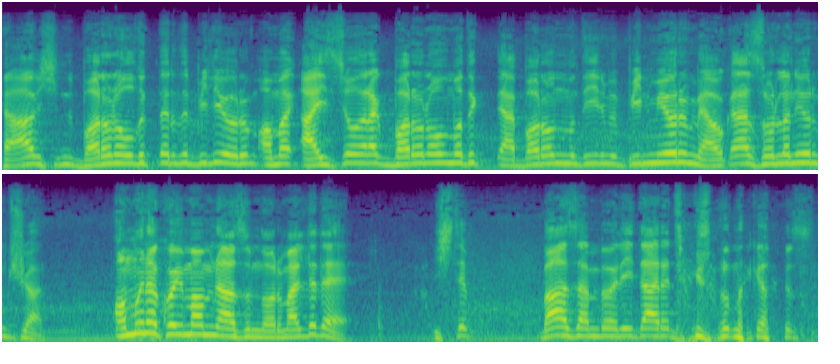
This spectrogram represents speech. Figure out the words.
Ya abi şimdi baron olduklarını biliyorum ama IC olarak baron olmadık. Ya baron mu değil mi bilmiyorum ya. O kadar zorlanıyorum ki şu an. Amına koymam lazım normalde de. İşte bazen böyle idare etmek zorunda kalıyorsun.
